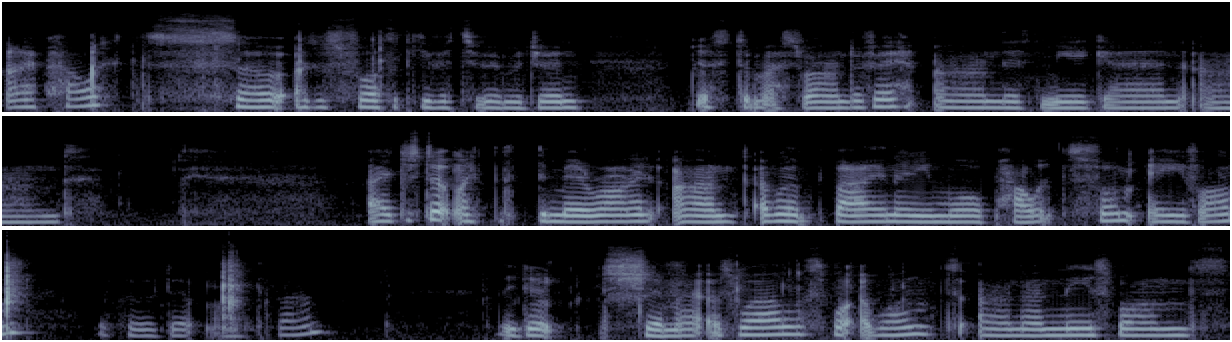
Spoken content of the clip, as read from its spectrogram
eye palettes so I just thought I'd give it to Imogen just to mess around with it and there's me again and I just don't like the, the mirror on it and I won't be buying any more palettes from Avon because I don't like them. They don't shimmer as well as what I want and then these ones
